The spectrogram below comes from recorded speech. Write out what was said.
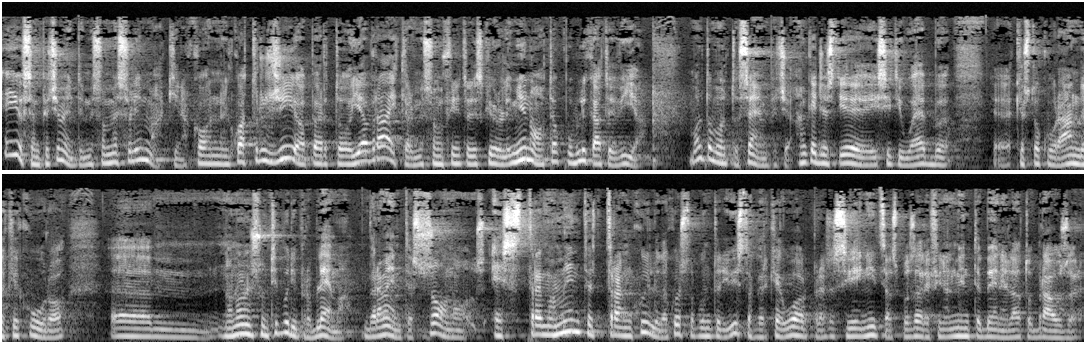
e io semplicemente mi sono messo lì in macchina con il 4G, ho aperto Yavwriter, mi sono finito di scrivere le mie note, ho pubblicato e via molto molto semplice, anche gestire i siti web eh, che sto curando e che curo, ehm, non ho nessun tipo di problema, veramente sono estremamente tranquillo da questo punto di vista perché WordPress si inizia a sposare finalmente bene lato browser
